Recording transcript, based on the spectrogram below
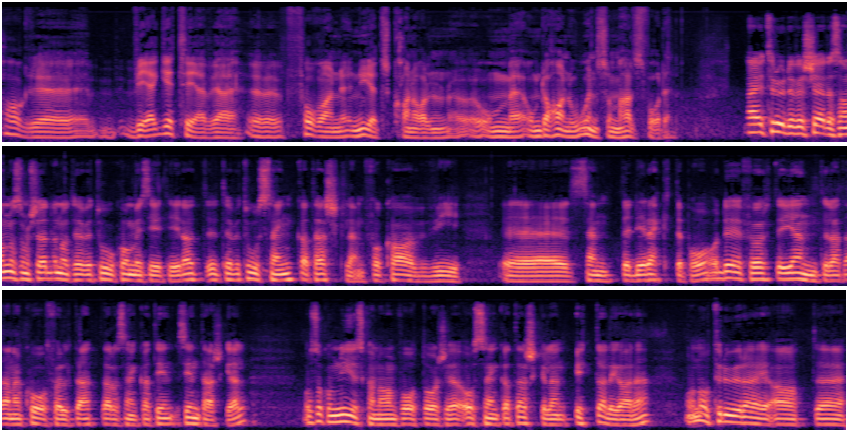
har VGTV eh, foran nyhetskanalen, om, om det har noen som helst fordel? Nei, Jeg tror det vil skje det samme som skjedde når TV 2 kom i sin tid. At TV 2 senka terskelen for hva vi eh, sendte direkte på. og Det førte igjen til at NRK fulgte etter og senka sin terskel. Og Så kom Nyhetskanalen for åtte år siden og senka terskelen ytterligere. Og nå tror jeg at eh,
